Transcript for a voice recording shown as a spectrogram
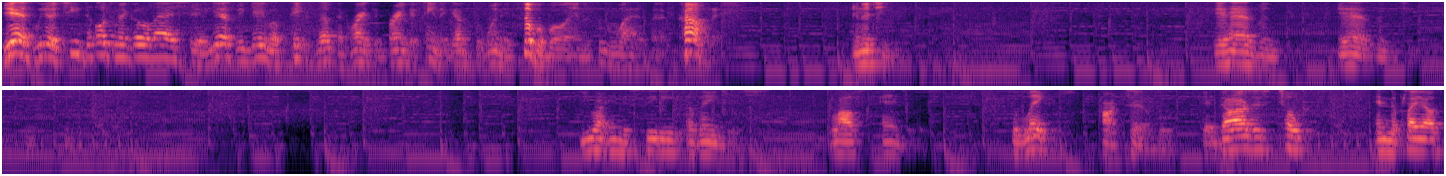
Yes, we achieved the ultimate goal last year. Yes, we gave up picks left and right to bring the team together to win a Super Bowl, and the Super Bowl has been accomplished and achieved. It has been, it has been You are in the city of angels, Los Angeles. The Lakers are terrible. The Dodgers choke in the playoffs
